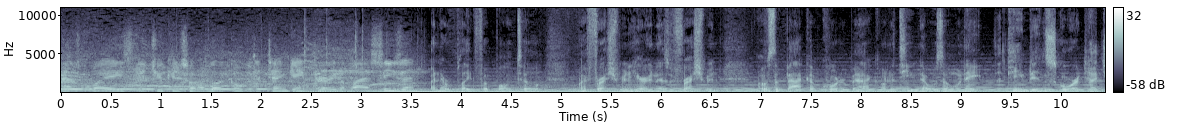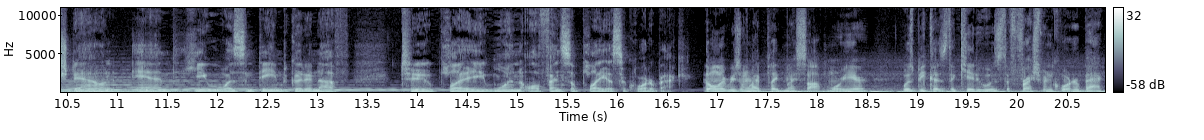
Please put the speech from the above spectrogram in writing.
past plays that you can sort of look over the 10-game period of last season. I never played football until my freshman year, and as a freshman, I was the backup quarterback on a team that was 0-8. The team didn't score a touchdown, and he wasn't deemed good enough to play one offensive play as a quarterback. The only reason why I played my sophomore year was because the kid who was the freshman quarterback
